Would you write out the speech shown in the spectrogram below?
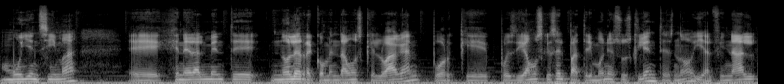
muy encima, eh, generalmente no les recomendamos que lo hagan porque pues digamos que es el patrimonio de sus clientes, ¿no? Y al final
